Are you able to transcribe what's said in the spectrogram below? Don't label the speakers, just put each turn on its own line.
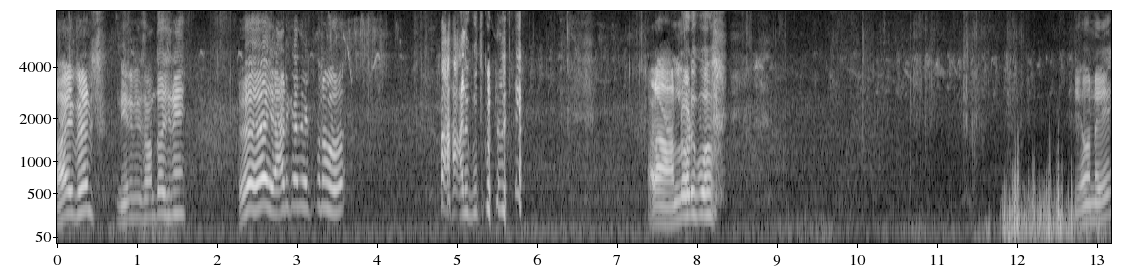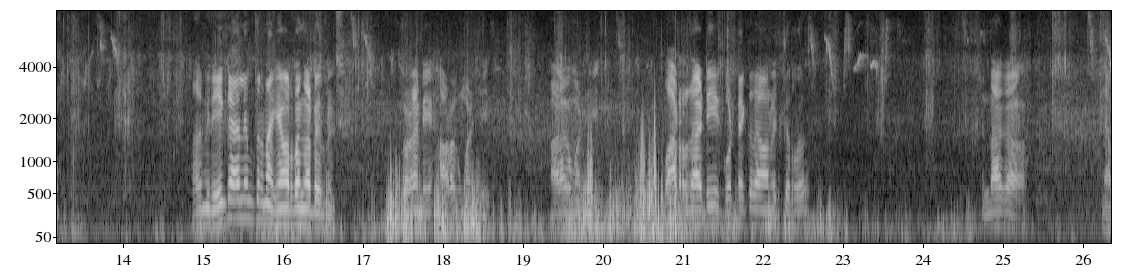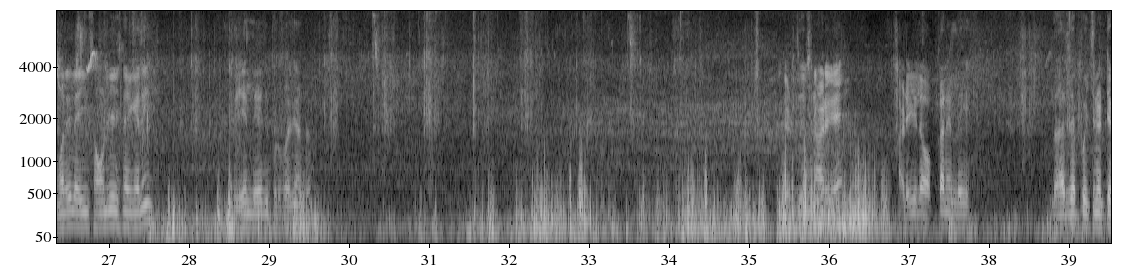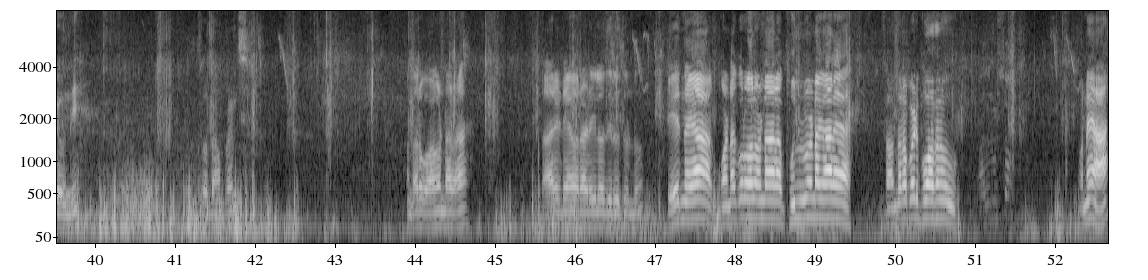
Hi friends నేను మీ సంతోషిని. ఏ ఏ ఆడికది ఎక్కుతున్నావు? అది గుచ్చుకుంటుంది. అలా అన్లోడ్ పో. ఏమున్నాయి? అది మీరు ఏం కాయాలి ఏమిటో నాకేం అర్థం కావట్లేదు ఫ్రెండ్స్. చూడండి ఆడక మనిషి ఆడక మనిషి. బార్డర్ దాటి గొట్టెక్కుదామని వచ్చారు. ఇందాక నెమలీలు అవి సౌండ్ చేసినాయి కానీ ఏం లేదు ఇప్పుడు ప్రజెంట్. ఎటు చూసిన అడవి అడవిలో ఒక్క నెల్లి దారి తప్పి వచ్చినట్టే ఉంది. చూద్దాం ఫ్రెండ్స్. అందరూ బాగుండారా దారి డ్రైవర్ అడవిలో తిరుగుతుండు. ఏందయ్యా కొండ కురవలు ఉండాలా పుల్లు ఉండగాలే. సందరపడిపోతున్నావు ఉన్నాయా?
